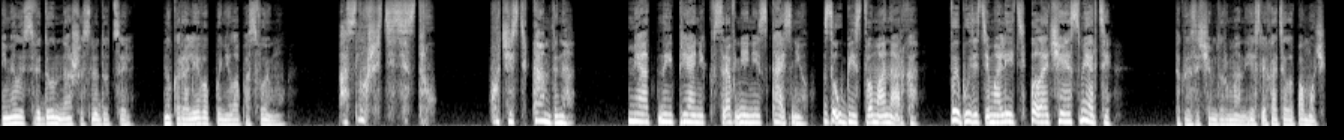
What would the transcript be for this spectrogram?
Имелось в виду наша с Людо цель но королева поняла по-своему. Послушайте сестру. Участь Камдена. Мятный пряник в сравнении с казнью за убийство монарха. Вы будете молить палачей о смерти. Тогда зачем дурман, если хотела помочь?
